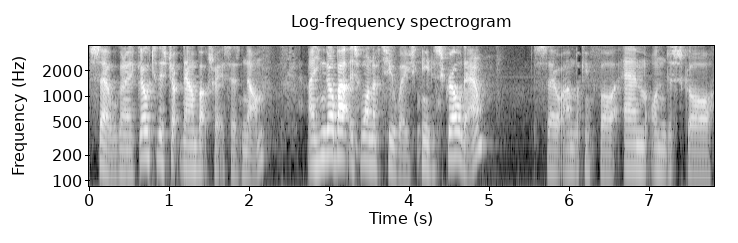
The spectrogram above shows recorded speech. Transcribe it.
So we're going to go to this drop down box where it says none. And you can go about this one of two ways. You can either scroll down. So I'm looking for M underscore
